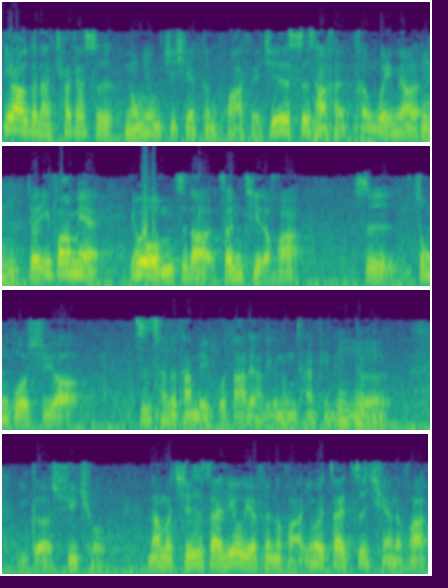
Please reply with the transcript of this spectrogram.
第二个呢，恰恰是农用机械跟化肥。其实市场很很微妙的，嗯。就一方面，因为我们知道整体的话，是中国需要支撑了它美国大量的一个农产品的一个一个需求。那么其实，在六月份的话，因为在之前的话。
